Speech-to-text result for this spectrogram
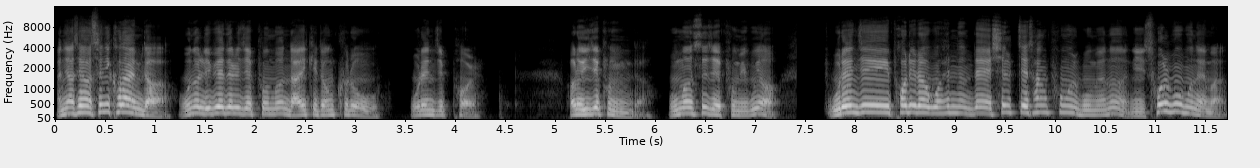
안녕하세요. 스니커다입니다. 오늘 리뷰해드릴 제품은 나이키 덩크로우 오렌지 펄. 바로 이 제품입니다. women's 제품이고요. 오렌지 펄이라고 했는데 실제 상품을 보면은 이 sole 부분에만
